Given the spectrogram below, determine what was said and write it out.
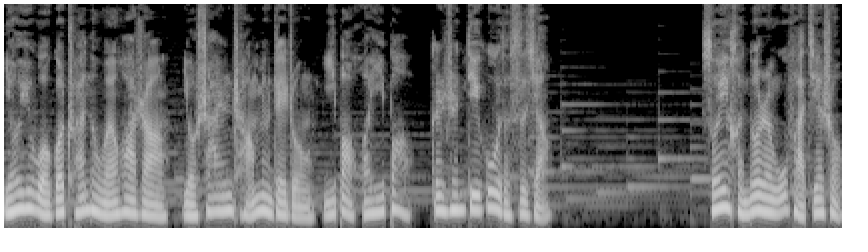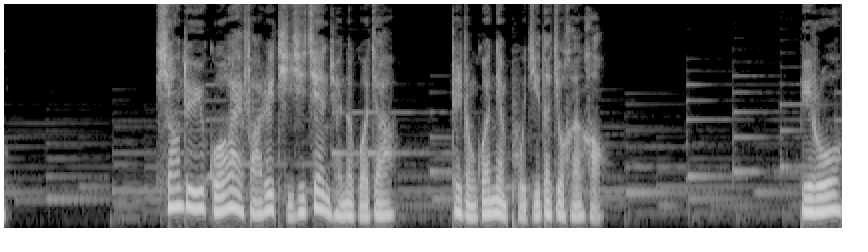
由于我国传统文化上有杀人偿命这种一报还一报根深蒂固的思想，所以很多人无法接受。相对于国外法律体系健全的国家，这种观念普及的就很好。比如，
